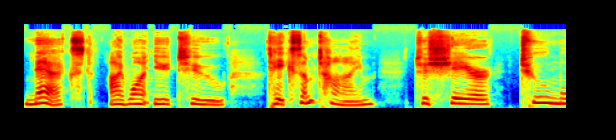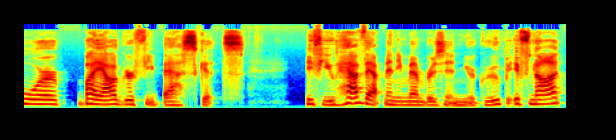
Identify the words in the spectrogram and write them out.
Next, I want you to take some time to share two more biography baskets. If you have that many members in your group, if not,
